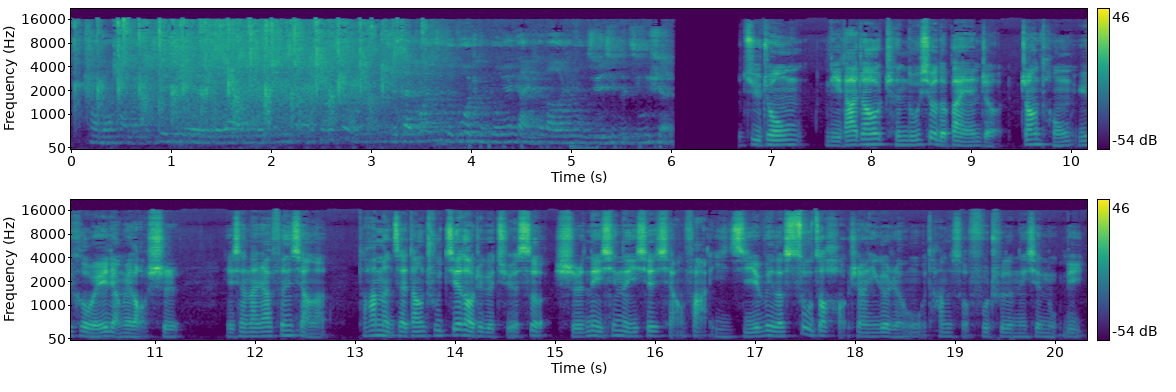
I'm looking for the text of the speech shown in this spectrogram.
好的，好的，谢谢刘老师分享。相信我们同学在关注的过程中也感受到了这种觉醒的精神。剧中李大钊、陈独秀的扮演者张彤、于和伟两位老师，也向大家分享了他们在当初接到这个角色时内心的一些想法，以及为了塑造好这样一个人物，他们所付出的那些努力。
